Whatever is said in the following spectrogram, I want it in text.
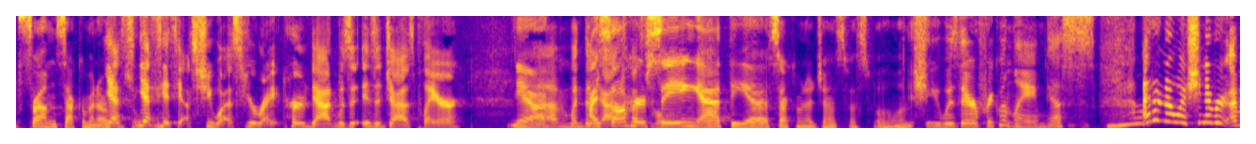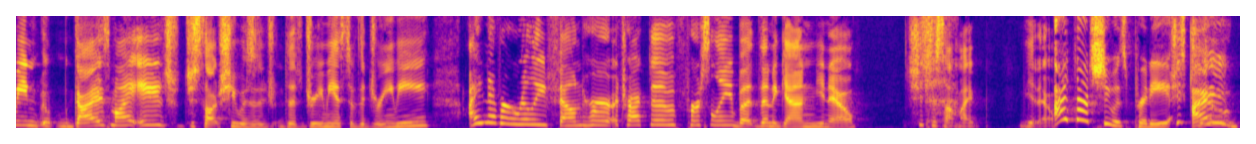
from Sacramento. Yes, originally. yes, yes, yes. She was. You're right. Her dad was is a jazz player. Yeah. Um, when the I saw her festival- sing at the uh, Sacramento Jazz Festival. once. She was there frequently. Yes. I don't know. She never. I mean, guys my age just thought she was the dreamiest of the dreamy. I never really found her attractive personally, but then again, you know, she's just not my. You know, I thought she was pretty. She's cute.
